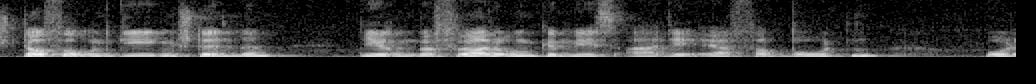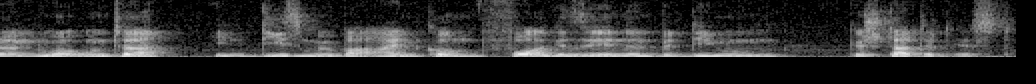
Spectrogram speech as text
Stoffe und Gegenstände, deren Beförderung gemäß ADR verboten oder nur unter in diesem Übereinkommen vorgesehenen Bedingungen gestattet ist.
